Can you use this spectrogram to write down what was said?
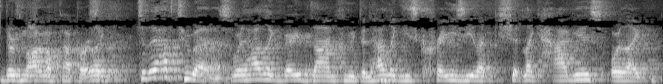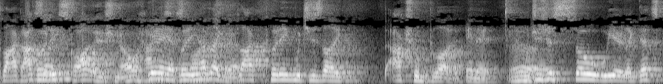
There's not enough pepper. Like So they have two ends where they have like very bland food, then have like these crazy like shit like haggis or like black that's pudding. like Scottish, no? yeah, Haggis yeah, is but you have like yeah. black pudding, which is like actual blood in it, which is just so weird. Like that's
